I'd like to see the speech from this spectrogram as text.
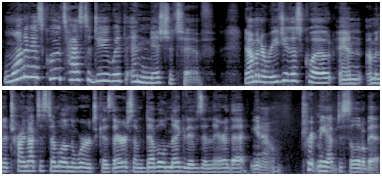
One of his quotes has to do with initiative. Now, I'm going to read you this quote, and I'm going to try not to stumble on the words because there are some double negatives in there that, you know, trip me up just a little bit.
